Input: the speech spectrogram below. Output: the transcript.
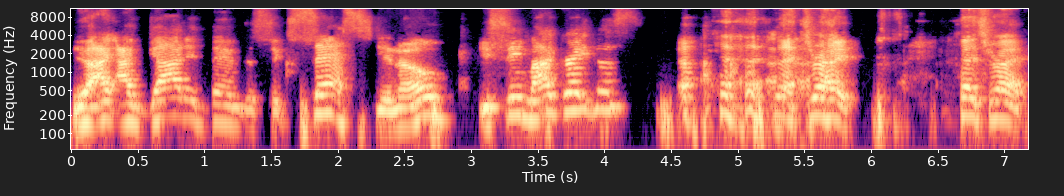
Yeah, I, I guided them to success, you know. You see my greatness? that's right. That's right.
